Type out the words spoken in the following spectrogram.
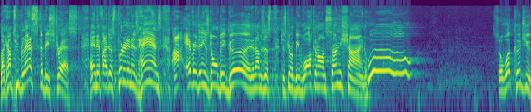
Like I'm too blessed to be stressed. And if I just put it in his hands, I, everything's gonna be good. And I'm just, just gonna be walking on sunshine. Woo! So, what could you?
